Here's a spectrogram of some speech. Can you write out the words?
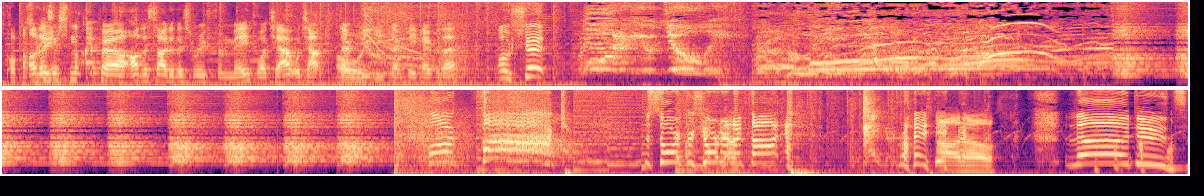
Pop Oh, there's a three. sniper other side of this roof from me. Watch out, watch out. Don't, Oh, peek, don't peek over there. Oh shit! What are you doing? Fuck! Fuck! The swords were shorter than I thought! right here. Oh no. No, dudes!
